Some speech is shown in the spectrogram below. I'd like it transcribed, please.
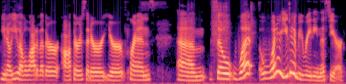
you know, you have a lot of other authors that are your friends. Um, so what what are you going to be reading this year?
